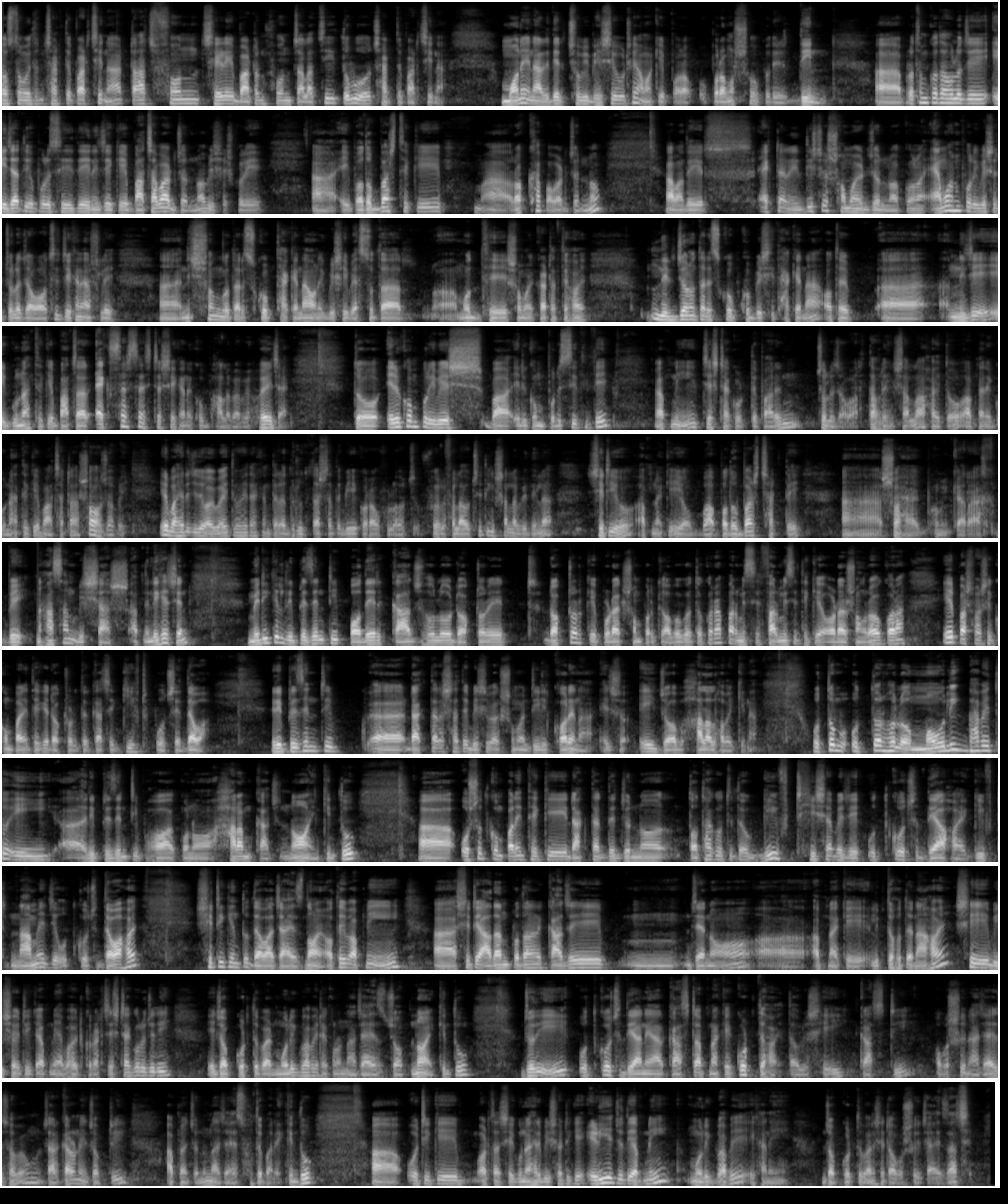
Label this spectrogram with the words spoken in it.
হস্তমৈথুন ছাড়তে পারছি না, টাচ ফোন ছেড়ে বাটন ফোন চালাচ্ছি, তবুও ছাড়তে পারছি না। মনে নারীদের ছবি ভেসে উঠে আমাকে পরামর্শ উপদেশ দিন। প্রথম কথা হলো যে, এই জাতীয় পরিস্থিতিতে নিজেকে বাঁচাবার জন্য, বিশেষ করে এই বদভ্যাস থেকে রক্ষা পাওয়ার জন্য, আমাদের একটা নির্দিষ্ট সময়ের জন্য কোনো এমন পরিবেশে চলে যাওয়া উচিত, যেখানে আসলে নিঃসঙ্গতার স্কোপ থাকে না, অনেক বেশি ব্যস্ততার মধ্যে সময় কাটাতে হয়। নির্জনতার স্কোপ খুব বেশি থাকে না, অতএব নিজে এই গুণা থেকে বাঁচার এক্সারসাইজটা সেখানে খুব ভালোভাবে হয়ে যায়। তো এরকম পরিবেশ বা এরকম পরিস্থিতিতে আপনি চেষ্টা করতে পারেন চলে যাওয়ার। তাহলে ইনশাল্লাহ হয়তো আপনার এই গুণা থেকে বাঁচাটা সহজ হবে। এর বাইরে যদি অবিবাহিত হয়ে থাকেন, তাহলে দ্রুততার সাথে বিয়ে করা ফেলা উচিত- ইনশাল্লাহ বিদিনা সেটিও আপনাকে এই পদভ্যাস ছাড়তে সহায়ক ভূমিকা রাখবে। হাসান বিশ্বাস, আপনি লিখেছেন মেডিকেল রিপ্রেজেন্টেটিভ পদের কাজ হলো ডক্টরেট, ডক্টরকে প্রোডাক্ট সম্পর্কে অবগত করা ফার্মেসি ফার্মেসি থেকে অর্ডার সংগ্রহ করা, এর পাশাপাশি কোম্পানি থেকে ডক্টরদের কাছে গিফট পৌঁছে দেওয়া। রিপ্রেজেন্টেটিভ ডাক্তারের সাথে বেশিরভাগ সময় ডিল করে না, এই জব হালাল হবে কিনা? উত্তম, উত্তর হলো মৌলিকভাবে তো এই রিপ্রেজেন্টেটিভ হওয়া কোনো হারাম কাজ নয়, কিন্তু ওষুধ কোম্পানি থেকে ডাক্তারদের জন্য তথাকথিত গিফট হিসাবে যে উৎকোচ দেওয়া হয় গিফট নামে যে উৎকোচ দেওয়া হয় সেটি কিন্তু দেওয়া জায়েজ নয়। অতএব আপনি সেটি আদান প্রদানের কাজে যেন আপনাকে লিপ্ত হতে না হয়, সেই বিষয়টিকে আপনি অ্যাভয়েড করার চেষ্টা করে যদি এই জব করতে পারেন। মৌলিকভাবে এটা কোনো নাজায়েজ জব নয়। কিন্তু যদি উৎকোচ দেয়া নেওয়ার কাজটা আপনাকে করতে হয়, তাহলে সেই কাজটি অবশ্যই নাজায়েজ হবে এবং যার কারণে এই জবটি আপনার জন্য নাজায়েজ হতে পারে। কিন্তু ওটিকে অর্থাৎ সেই গুনাহের বিষয়টিকে এড়িয়ে যদি আপনি মৌলিকভাবে এখানে জব করতে পারেন, সেটা অবশ্যই জায়েজ আছে।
